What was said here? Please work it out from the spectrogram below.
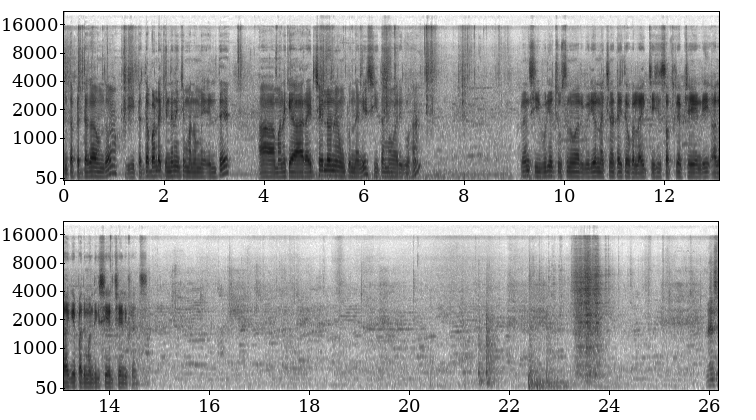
ఎంత పెద్దగా ఉందో. ఈ పెద్ద బండ కింద నుంచి మనం వెళ్తే మనకి ఆ రైట్ సైడ్లోనే ఉంటుందండి సీతమ్మ వారి గుహ. ఫ్రెండ్స్ ఈ వీడియో చూస్తున్న వారు వీడియో నచ్చినట్టయితే ఒక లైక్ చేసి సబ్స్క్రైబ్ చేయండి. అలాగే పది మందికి షేర్ చేయండి ఫ్రెండ్స్. ఫ్రెండ్స్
